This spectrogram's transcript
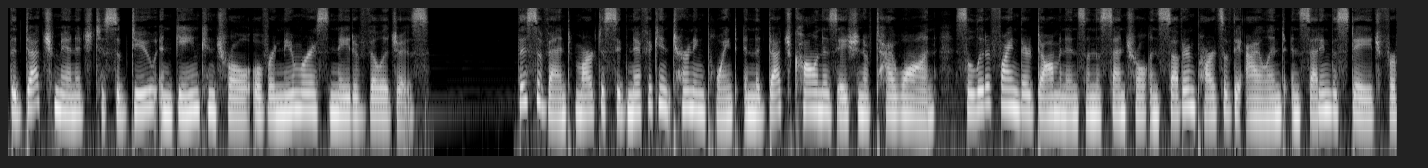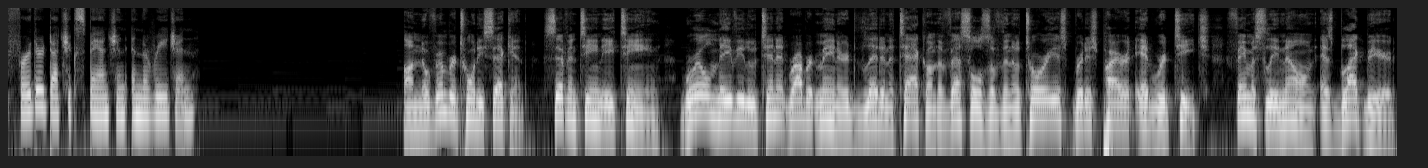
the Dutch managed to subdue and gain control over numerous native villages. This event marked a significant turning point in the Dutch colonization of Taiwan, solidifying their dominance in the central and southern parts of the island and setting the stage for further Dutch expansion in the region. On November 22, 1718, Royal Navy Lieutenant Robert Maynard led an attack on the vessels of the notorious British pirate Edward Teach, famously known as Blackbeard,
